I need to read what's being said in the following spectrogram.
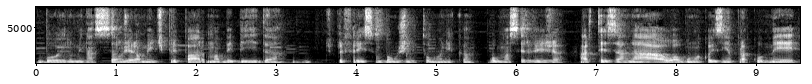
boa iluminação. Geralmente preparo uma bebida, preferência um bom gin tônica ou uma cerveja artesanal, alguma coisinha para comer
